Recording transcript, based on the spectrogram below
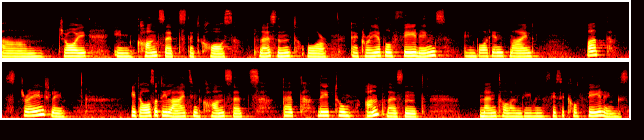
um, joy in concepts that cause pleasant or agreeable feelings in body and mind, but strangely, it also delights in concepts that lead to unpleasant mental and even physical feelings.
